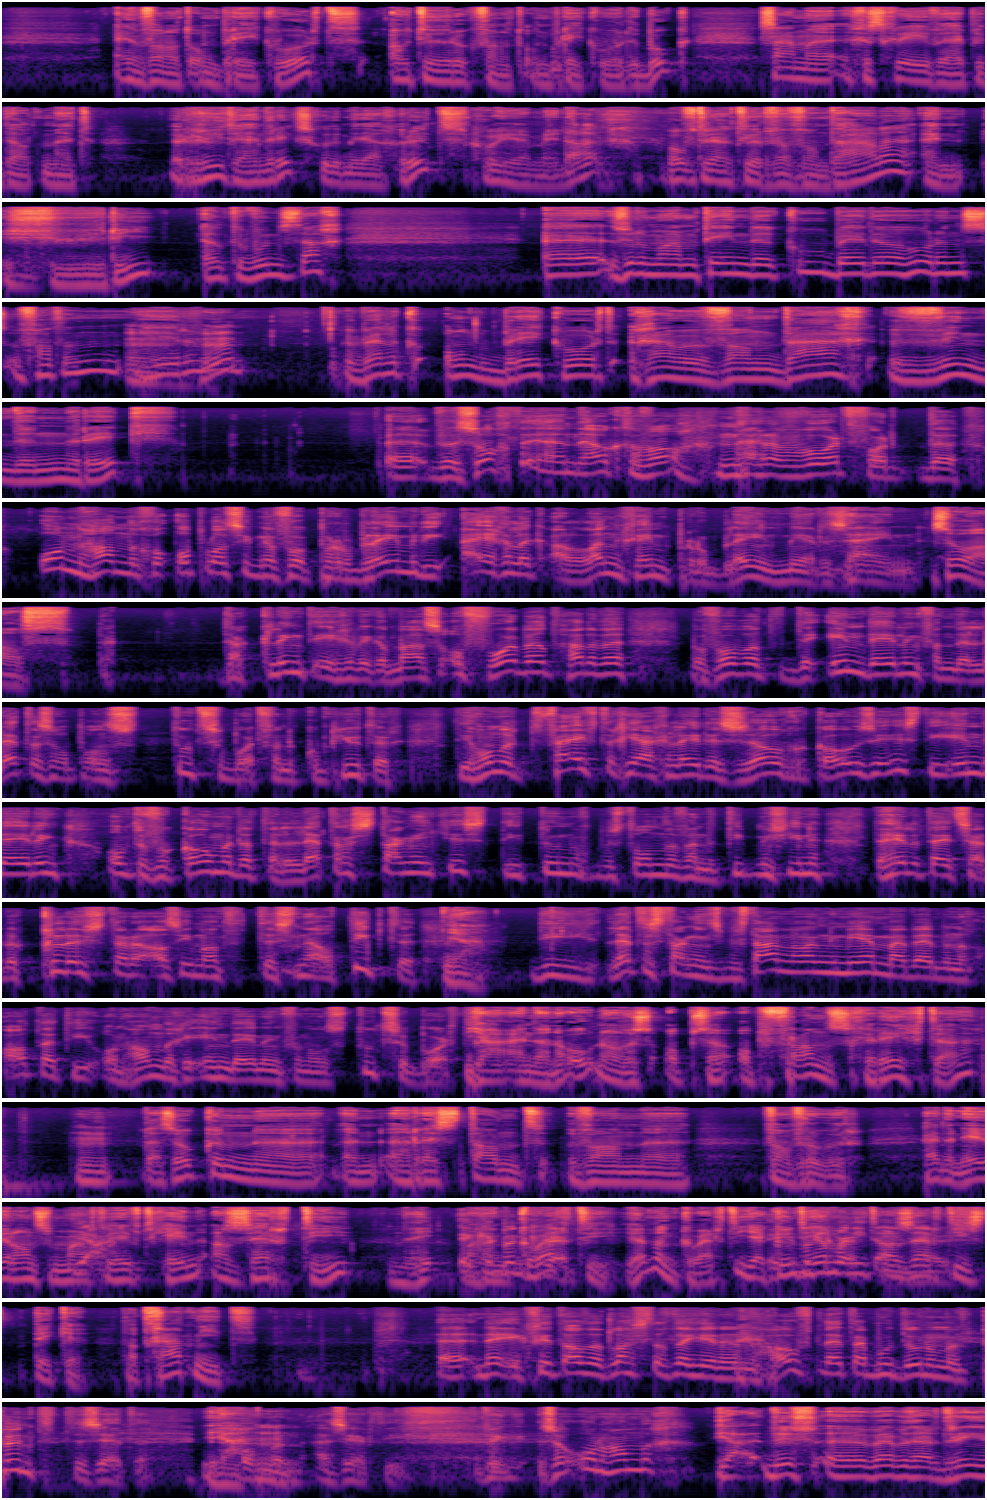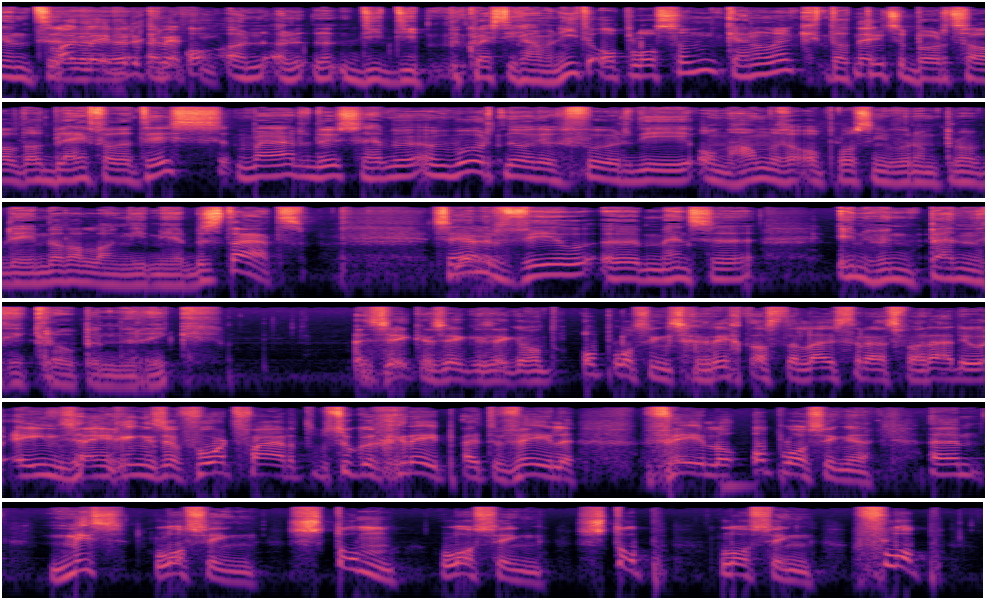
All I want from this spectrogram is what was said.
En van het ontbreekwoord, auteur ook van het ontbreekwoordenboek. Samen geschreven heb je dat met Ruud Hendricks. Goedemiddag, Ruud. Goedemiddag. Hoofdredacteur van Vandalen en jury elke woensdag. Uh, zullen we maar meteen de koe bij de horens vatten, heren? Mm Welk ontbreekwoord gaan we vandaag vinden, Rick? Uh, we zochten in elk geval naar een woord voor de onhandige oplossingen voor problemen die eigenlijk al lang geen probleem meer zijn. Zoals? Dat klinkt ingewikkeld. Maar als voorbeeld hadden we bijvoorbeeld de indeling van de letters op ons toetsenbord van de computer. Die 150 jaar geleden zo gekozen is, die indeling, om te voorkomen dat de letterstangetjes die toen nog bestonden van de typemachine de hele tijd zouden clusteren als iemand te snel typte. Ja. Die letterstangetjes bestaan al lang niet meer, maar we hebben nog altijd die onhandige indeling van ons toetsenbord. Ja, en dan ook nog eens op, op Frans gericht, hè? Hm. Dat is ook een, eh, een, een restant van. Uh, van vroeger. De Nederlandse markt heeft geen Azerty, nee, maar ik heb een QWERTY. Je hebt een QWERTY. Je kunt helemaal niet Azerty's tikken. Dat gaat niet. Uh, nee, ik vind het altijd lastig dat je een hoofdletter moet doen om een punt te zetten op een Azerty. Dat vind ik zo onhandig. Ja, dus uh, we hebben daar dringend... Uh, Lang leven de een, een, een, die, die kwestie gaan we niet oplossen, kennelijk. Dat nee. toetsenbord zal, dat blijft wat het is. Maar dus hebben we een woord nodig voor die onhandige oplossing voor een probleem dat al lang niet meer bestaat. Zijn er veel mensen in hun pen gekropen, Rick? Zeker, zeker, zeker. Want oplossingsgericht als de luisteraars van Radio 1 zijn, gingen ze voortvarend op zoek een greep uit de vele, vele oplossingen. Um, mislossing, stomlossing, stoplossing,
